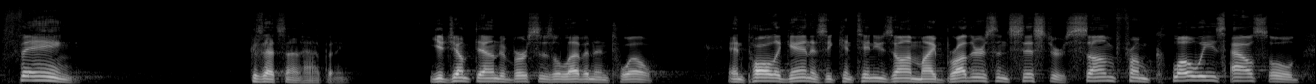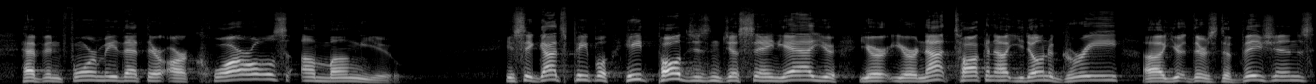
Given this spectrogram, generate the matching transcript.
thing, because that's not happening. You jump down to verses 11 and 12. And Paul, again, as he continues on, my brothers and sisters, some from Chloe's household, have informed me that there are quarrels among you. You see, God's people, he, Paul isn't just saying, yeah, you're, you're, you're not talking out, you don't agree, uh, there's divisions,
